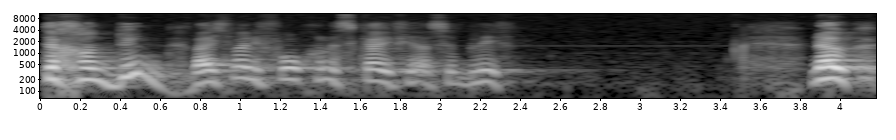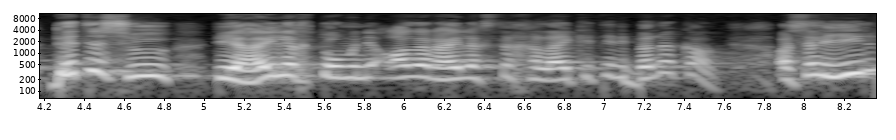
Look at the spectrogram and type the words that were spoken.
te gaan doen. Wys my die volgende skyfie asseblief. Nou, dit is hoe die heiligdom en die allerheiligste gelyk het in die binnekant. As hulle hier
